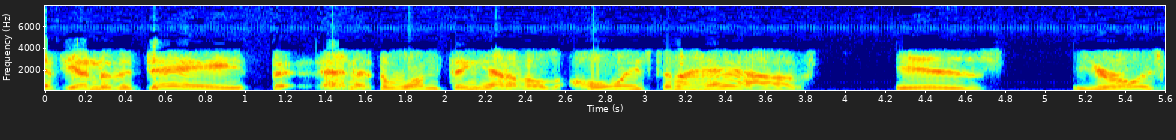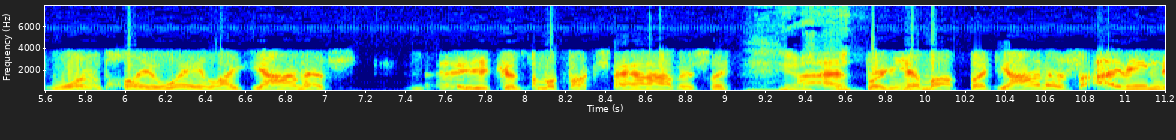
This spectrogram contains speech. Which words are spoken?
at the end of the day, the, and the one thing the NFL is always going to have is you're always one play away. Like Giannis, uh, because I'm a Bucks fan, obviously, Yeah. I bring him up. But Giannis, I mean,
